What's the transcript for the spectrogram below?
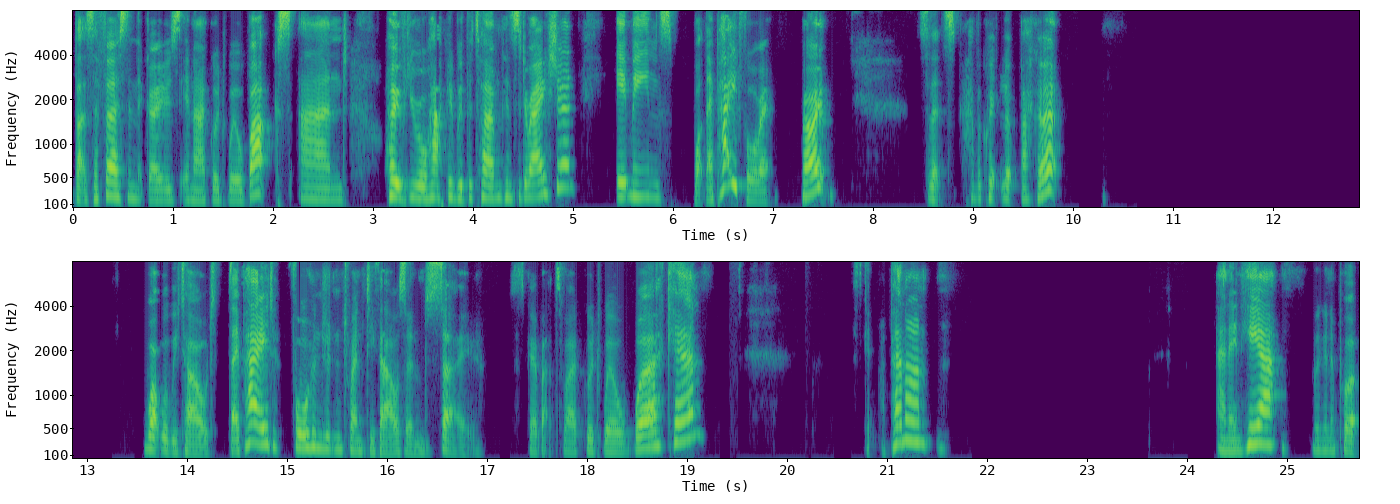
That's the first thing that goes in our goodwill box. And hopefully you're all happy with the term consideration. It means what they're paid for it, right? So let's have a quick look back up. what were we told? They paid 420,000. So let's go back to our goodwill working. Let's get my pen on. And in here, we're going to put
